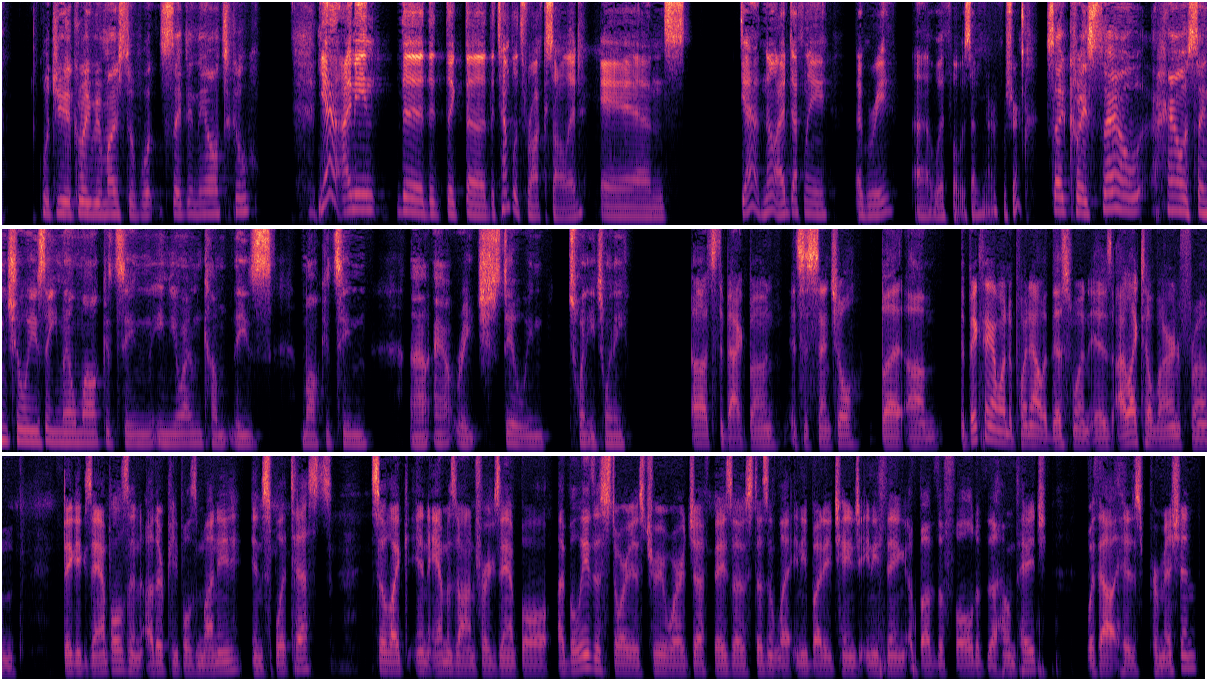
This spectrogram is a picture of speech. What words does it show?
Would you agree with most of what's said in the article? Yeah, I mean, the the the the, the template's rock solid, and yeah, no, I definitely agree uh, with what was said in there for sure. So, Chris, how how essential is email marketing in your own company's marketing uh, outreach still in 2020? Uh, it's the backbone. It's essential. But um, the big thing I wanted to point out with this one is I like to learn from big examples and other people's money in split tests. So, like in Amazon, for example, I believe this story is true where Jeff Bezos doesn't let anybody change anything above the fold of the homepage without his permission.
